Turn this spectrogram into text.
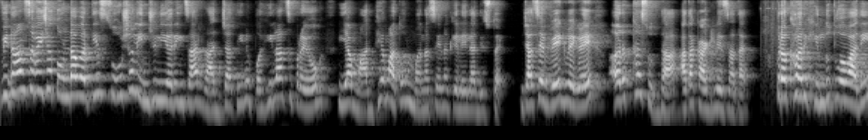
विधानसभेच्या तोंडावरती सोशल इंजिनिअरिंगचा राज्यातील पहिलाच प्रयोग या माध्यमातून मनसेनं केलेला दिसतोय. ज्याचे वेगवेगळे अर्थ सुद्धा आता काढले जात आहेत प्रखर हिंदुत्ववादी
